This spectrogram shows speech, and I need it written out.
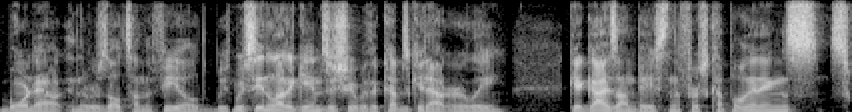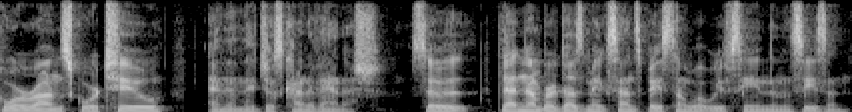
borne out in the results on the field. We've seen a lot of games this year where the Cubs get out early, get guys on base in the first couple innings, score a run, score two, and then they just kind of vanish. So that number does make sense based on what we've seen in the season.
